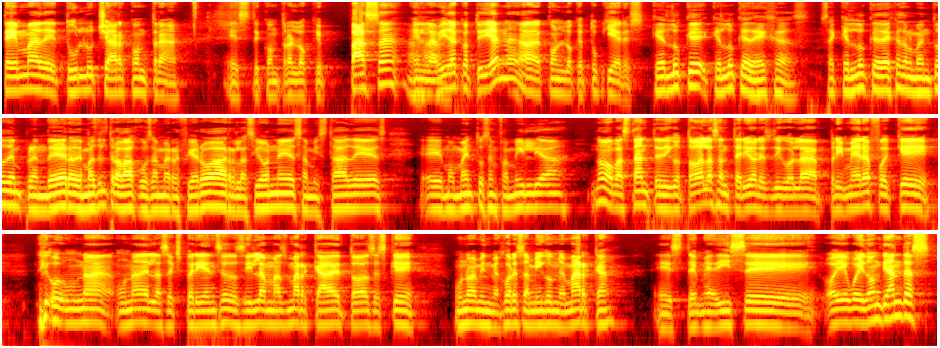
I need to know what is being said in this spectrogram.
tema de tú luchar contra, este, contra lo que pasa en la vida cotidiana con lo que tú quieres. ¿Qué es lo que, qué es lo que dejas? O sea, ¿qué es lo que dejas al momento de emprender, además del trabajo? O sea, me refiero a relaciones, amistades, eh, momentos en familia. No, bastante, digo, todas las anteriores. Digo, la primera fue que Digo, una, una de las experiencias así, la más marcada de todas, es que uno de mis mejores amigos me marca, este, me dice, oye, güey, ¿dónde andas?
